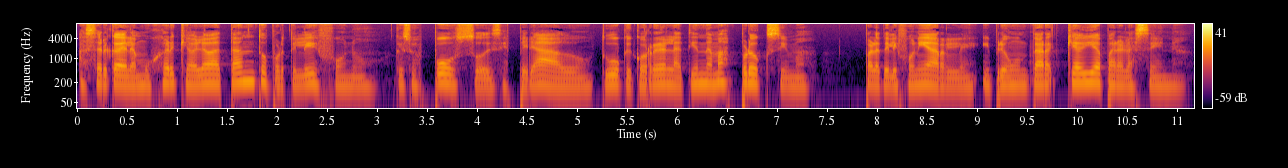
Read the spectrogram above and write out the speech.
acerca de la mujer que hablaba tanto por teléfono que su esposo, desesperado, tuvo que correr a la tienda más próxima para telefonearle y preguntar qué había para la cena?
